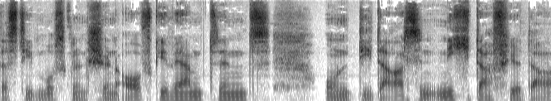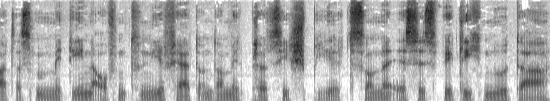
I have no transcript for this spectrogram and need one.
dass die Muskeln schön aufgewärmt sind und die da sind nicht dafür da, dass man mit denen auf ein Turnier fährt und damit plötzlich spielt, sondern es ist wirklich nur da,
